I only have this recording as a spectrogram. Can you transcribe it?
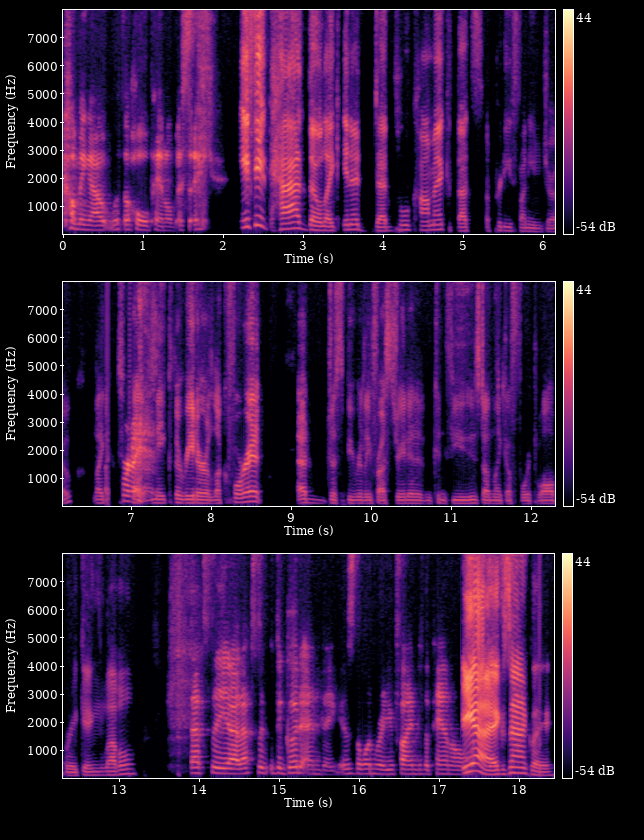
coming out with a whole panel missing. if it had though, like in a Deadpool comic, that's a pretty funny joke. Like to Right. make the reader look for it. I'd just be really frustrated and confused on like a fourth wall breaking level. That's the uh, that's the, the good ending is the one where you find the panel. Yeah, exactly.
